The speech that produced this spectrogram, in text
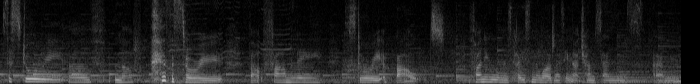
It's a story of love. it's a story about family. It's a story about finding a woman's place in the world, and I think that transcends um,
